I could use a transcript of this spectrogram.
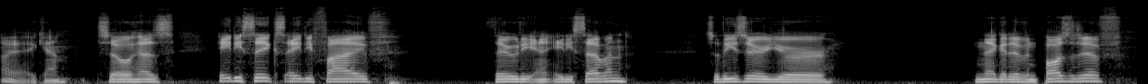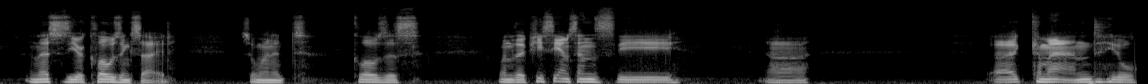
Oh yeah, you can. So it has 86, 85, 30, and 87. So these are your negative and positive, and this is your closing side. So when it closes, when the PCM sends the uh, uh, command, it will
